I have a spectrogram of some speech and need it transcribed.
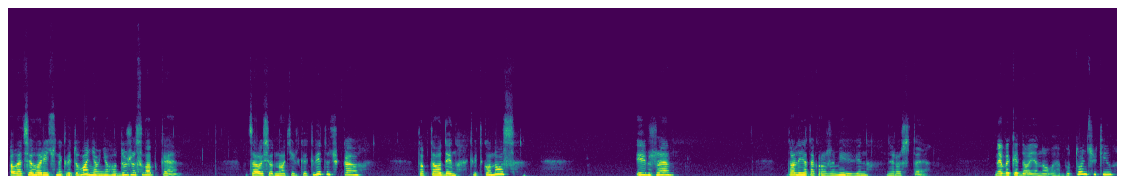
Але цьогорічне квітування в нього дуже слабке. Це ось одна тільки квіточка, тобто один квітконос. І вже далі, я так розумію, він не росте, не викидає нових бутончиків.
